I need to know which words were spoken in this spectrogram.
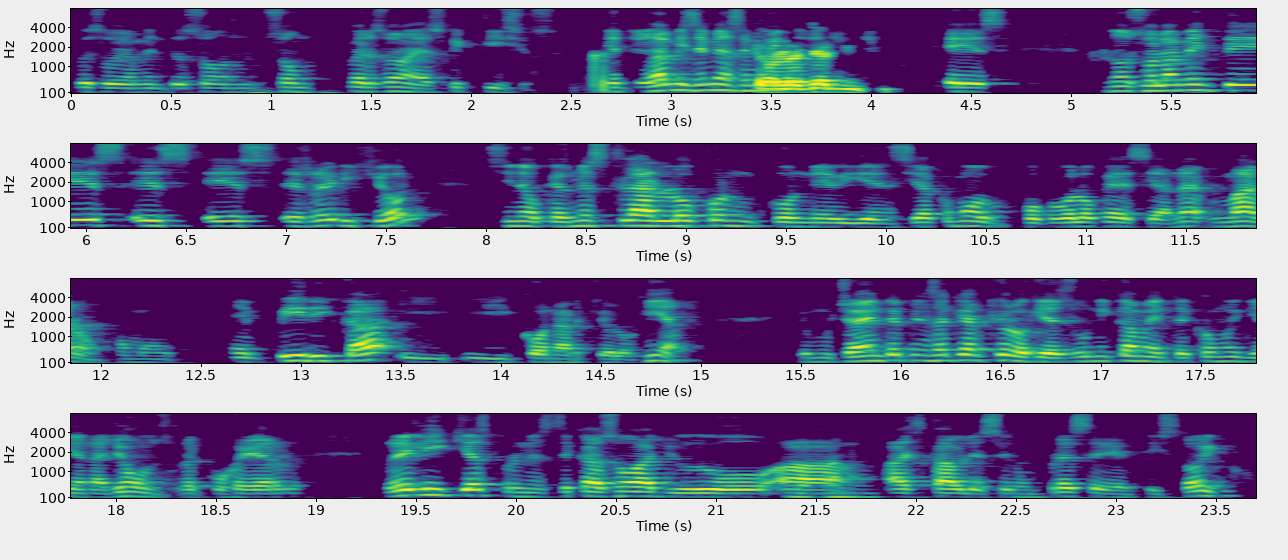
pues obviamente son, son personajes ficticios. Y entonces a mí se me hace muy es no solamente es, es, es, es, religión, sino que es mezclarlo con, con evidencia, como un poco lo que decían, mano, como empírica y, y con arqueología que mucha gente piensa que arqueología es únicamente como Indiana Jones, recoger reliquias, pero en este caso ayudó a, a establecer un precedente histórico.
